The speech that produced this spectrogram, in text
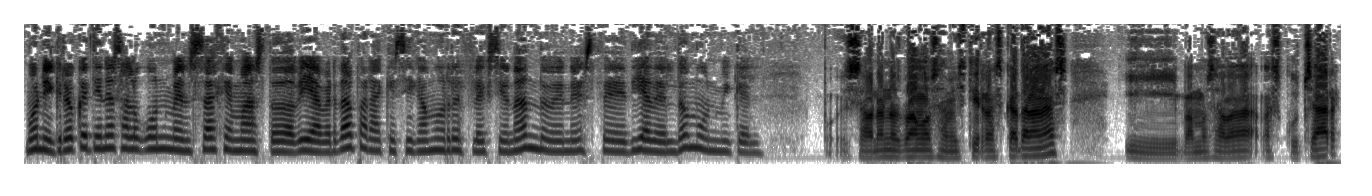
Bueno, y creo que tienes algún mensaje más todavía, ¿verdad? Para que sigamos reflexionando en este día del DOMUM, Miquel. Pues ahora nos vamos a mis tierras catalanas y vamos a, a escuchar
